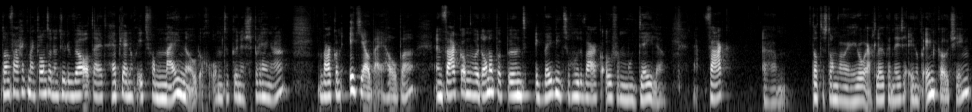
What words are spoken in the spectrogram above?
dan vraag ik mijn klanten natuurlijk wel altijd: heb jij nog iets van mij nodig om te kunnen springen? Waar kan ik jou bij helpen? En vaak komen we dan op het punt: ik weet niet zo goed waar ik over moet delen. Nou, vaak um, dat is dan wel heel erg leuk aan deze één op één coaching.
